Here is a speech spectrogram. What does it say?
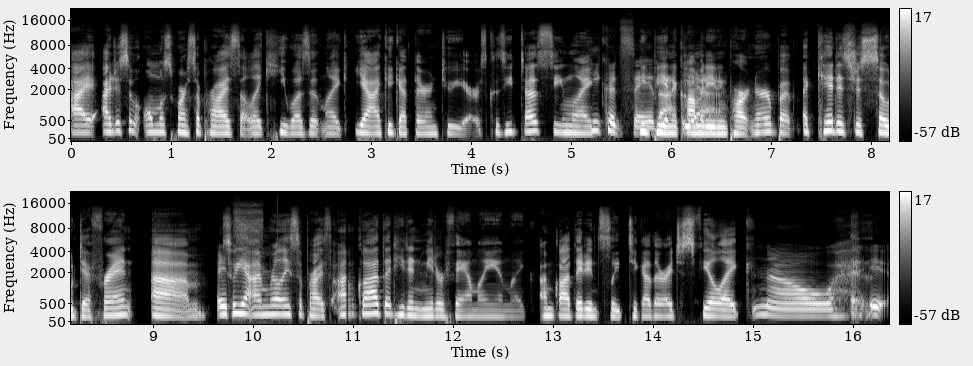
I I just am almost more surprised that like he wasn't like, yeah, I could get there in 2 years cuz he does seem like he could say he'd be that, an yeah. accommodating partner, but a kid is just so different. Um, so yeah, I'm really surprised. I'm glad that he didn't meet her family, and like I'm glad they didn't sleep together. I just feel like No, it,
